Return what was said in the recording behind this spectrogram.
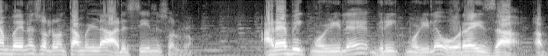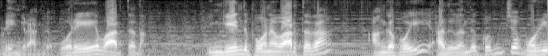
நம்ம என்ன சொல்கிறோம் தமிழில் அரிசின்னு சொல்கிறோம் அரபிக் மொழியில் கிரீக் மொழியில் ஒரைசா அப்படிங்கிறாங்க. ஒரே வார்த்தை தான். இங்கேருந்து போன வார்த்தை தான். அங்கே போய் அது வந்து கொஞ்சம் மொழி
